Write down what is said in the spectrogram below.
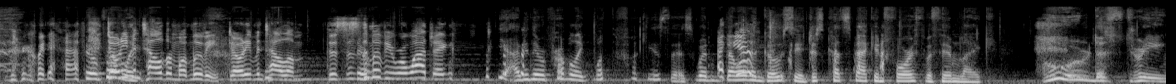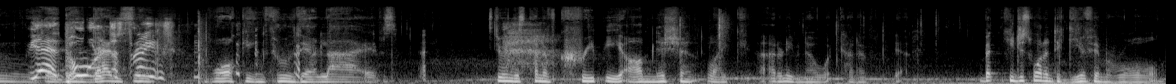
they're going to have? Don't even like- tell them what movie. Don't even tell them this is the movie we're watching. Yeah, I mean, they were probably like, "What the fuck is this?" When Bela Lugosi it just cuts back and forth with him like, "Pull the strings." Yeah, pull the dancing, strings. walking through their lives. It's doing this kind of creepy, omniscient, like I don't even know what kind of yeah. But he just wanted to give him a role.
